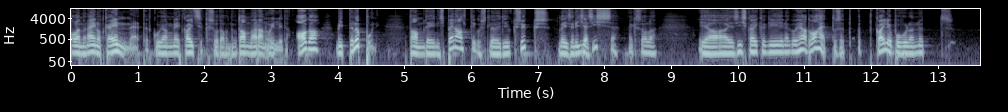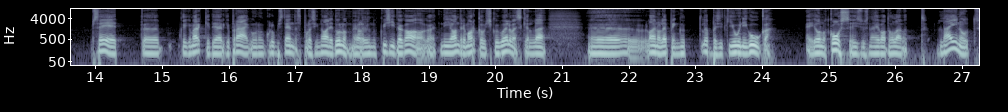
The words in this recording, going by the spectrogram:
oleme näinud ka enne, et, et kui on neid kaitsjaid, kes suudavad nagu Tamme ära nullida, aga mitte lõpuni. Tamm teenis penalti, kust löödi üks-üks, lõi selle ise sisse, eks ole, ja, ja siis ka ikkagi nagu head vahetused, et Kalju puhul on nüüd see, et äh, kõigi märkide järgi praegu nagu klubist endast pole signaali tulnud, me ei ole jõudnud küsida ka, aga et nii Andrei Markovitš kui Võlves, kelle laenulepingud lõppesidki juunikuuga, ei olnud koosseisus, näivad olevat läinud,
